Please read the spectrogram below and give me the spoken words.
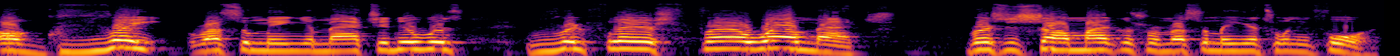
a great WrestleMania match, and it was Ric Flair's farewell match versus Shawn Michaels from WrestleMania 24.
